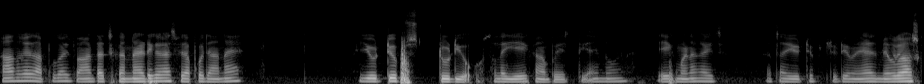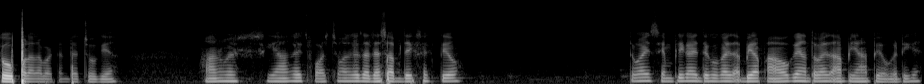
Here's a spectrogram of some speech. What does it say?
हाँ तो गाइस आपको गाइस वहाँ टच करना है, ठीक है फिर आपको जाना है यूट्यूब स्टूडियो चलो ये कहाँ भेज दिया इन्होंने? एक मिनट गाइस अच्छा यूट्यूब स्टूडियो में मेरे को लगा उसका ऊपर वाला बटन टच हो गया। हाँ बस यहाँ गए पॉजिटिव वाले जैसा आप देख सकते हो। तो भाई सिंपली गाइस देखो गाइस अभी आप आओगे ना तो गाइस आप यहाँ पे होगे, ठीक है?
